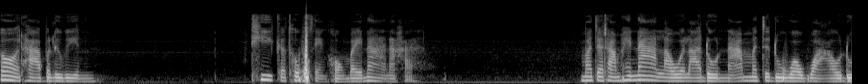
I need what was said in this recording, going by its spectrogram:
ก็ทาบริเวณ ที่กระทบแสงของใบหน้านะคะมันจะทำให้หน้าเราเวลาโดนน้ำมันจะดูวาวๆดู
